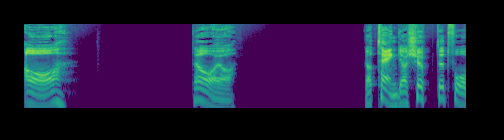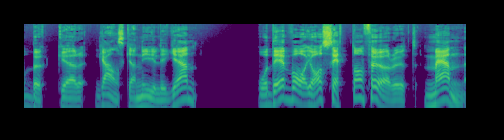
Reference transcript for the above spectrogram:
Ja, det har jag. Jag tänkte, jag köpte två böcker ganska nyligen. Och det var, jag har sett dem förut, men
